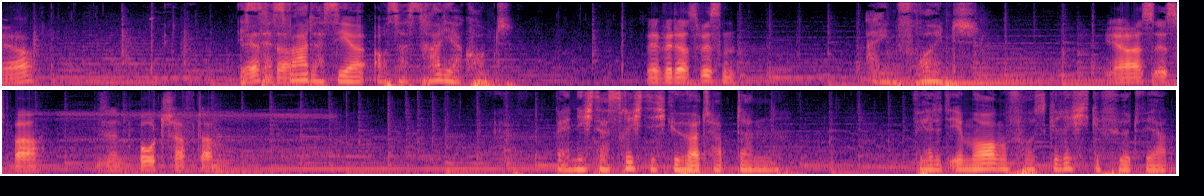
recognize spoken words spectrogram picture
Ja. Ist ist das da? wahr, dass ihr aus Australien kommt? Wer will das wissen? Ein Freund. Ja, es ist wahr. Wir sind Botschafter. Wenn ich das richtig gehört habe, dann werdet ihr morgen vors Gericht geführt werden.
